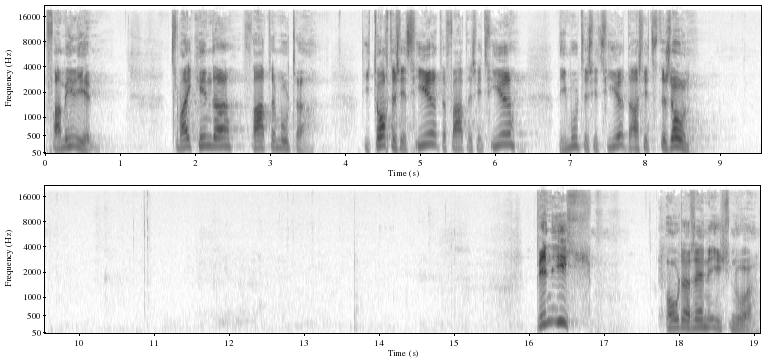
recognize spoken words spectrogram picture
Familie. Zwei Kinder, Vater, Mutter. Die Tochter sitzt hier, der Vater sitzt hier, die Mutter sitzt hier, da sitzt der Sohn. Bin ich oder renne ich nur?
